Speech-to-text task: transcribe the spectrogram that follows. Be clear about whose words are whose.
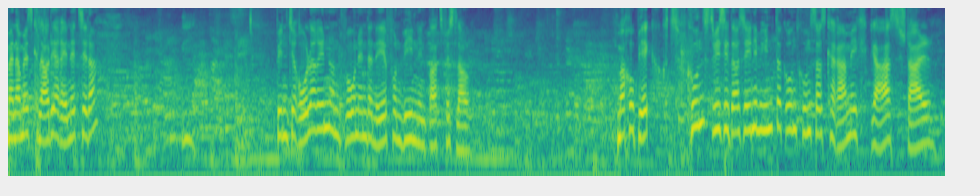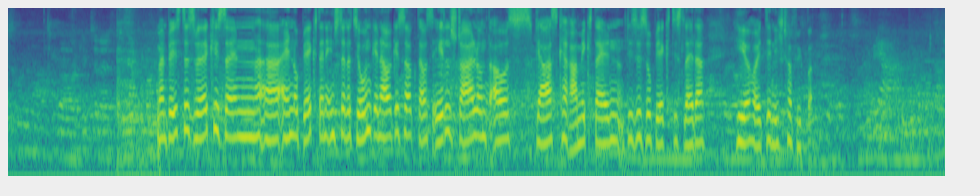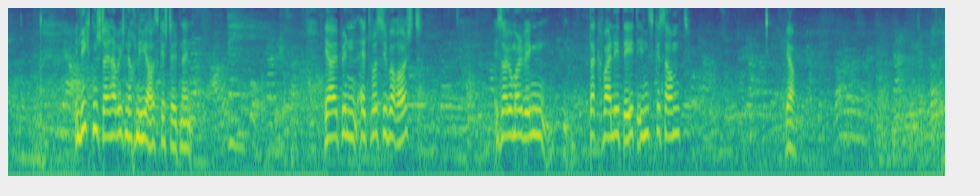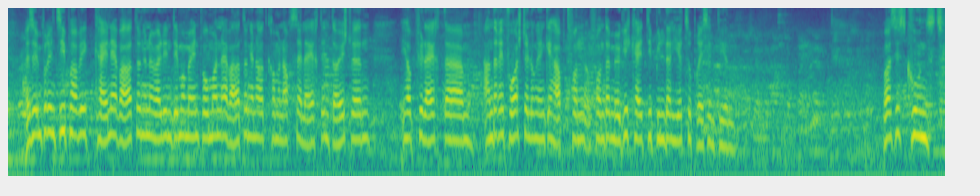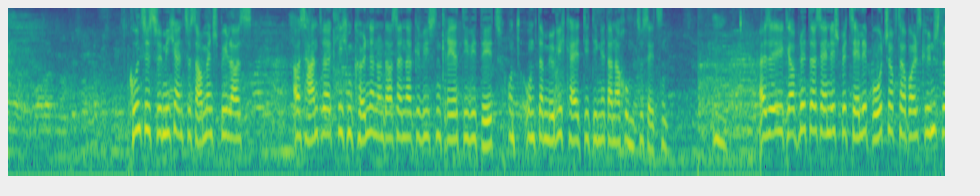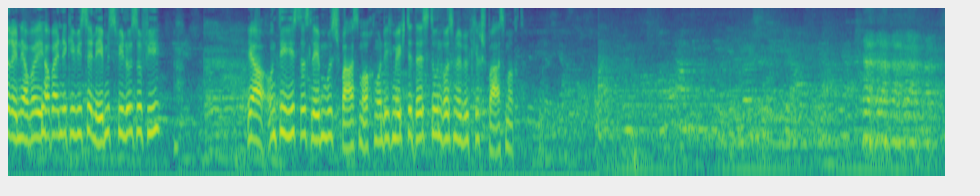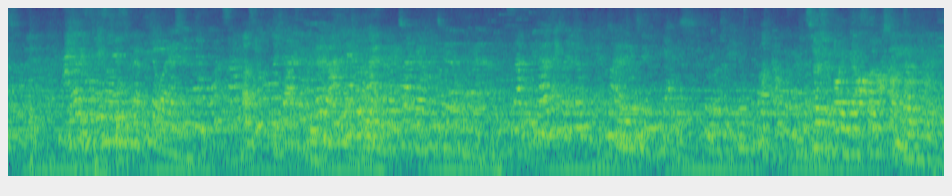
Speaker 1: Mein Name ist Claudia Rennezeder. Ich Bin Tirolerin und wohne in der Nähe von Wien in Bad Veslau. Mache Objektkunst, wie Sie da sehen im Hintergrund, Kunst aus Keramik, Glas, Stahl, mein bestes Werk ist ein, äh, ein Objekt, eine Installation genauer gesagt, aus Edelstahl und aus Glas-Keramikteilen. Dieses Objekt ist leider hier heute nicht verfügbar. In Liechtenstein habe ich noch nie ausgestellt, nein. Ja, ich bin etwas überrascht. Ich sage mal wegen der Qualität insgesamt. Ja. Also im Prinzip habe ich keine Erwartungen, weil in dem Moment, wo man Erwartungen hat, kann man auch sehr leicht enttäuscht werden. Ich habe vielleicht ähm, andere Vorstellungen gehabt von, von der Möglichkeit, die Bilder hier zu präsentieren. Was ist Kunst? Kunst ist für mich ein Zusammenspiel aus, aus handwerklichem Können und aus einer gewissen Kreativität und, und der Möglichkeit, die Dinge dann auch umzusetzen. Also ich glaube nicht, dass ich eine spezielle Botschaft habe als Künstlerin, aber ich habe eine gewisse Lebensphilosophie. Ja, und die ist, das Leben muss Spaß machen und ich möchte das tun, was mir wirklich Spaß macht. searching for, you get stuck something.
